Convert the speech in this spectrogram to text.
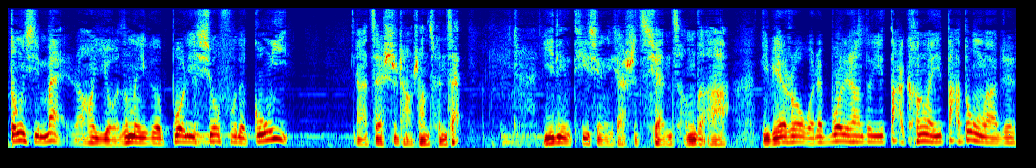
东西卖，然后有这么一个玻璃修复的工艺，啊，在市场上存在，一定提醒一下是浅层的啊。你别说我这玻璃上都一大坑了，一大洞了，这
